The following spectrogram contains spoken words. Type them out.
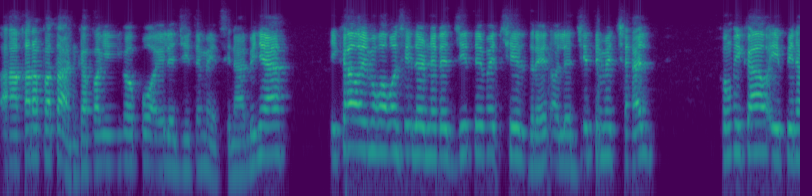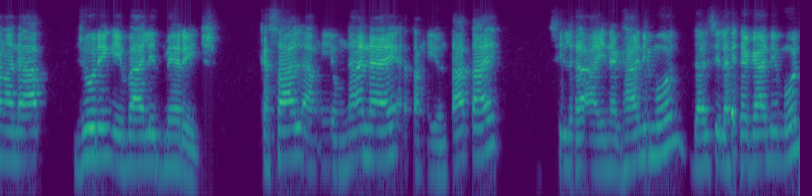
ah, karapatan kapag ikaw po ay legitimate. Sinabi niya, ikaw ay mako-consider na legitimate children o legitimate child kung ipinanganak ay pinanganak during a valid marriage. Kasal ang iyong nanay at ang iyong tatay. Sila ay nag-honeymoon. Dahil sila ay nag-honeymoon,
